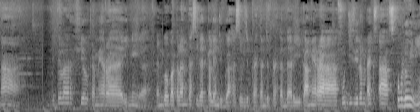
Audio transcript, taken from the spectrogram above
Nah, itulah review kamera ini ya. Dan gue bakalan kasih lihat kalian juga hasil jepretan-jepretan dari kamera Fujifilm XA10 ini.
